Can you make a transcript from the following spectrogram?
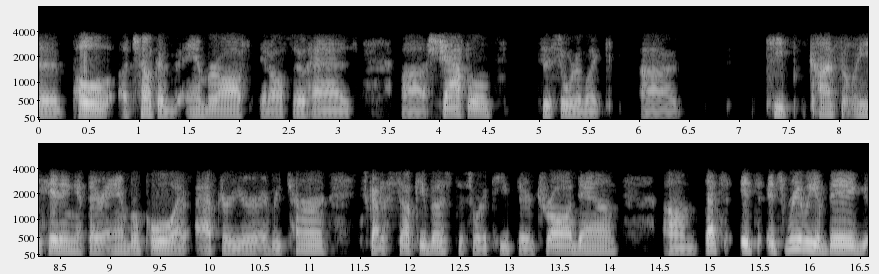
to pull a chunk of amber off. It also has uh, to sort of like uh, keep constantly hitting at their amber pool after your every turn. It's got a succubus to sort of keep their draw down. Um, that's it's it's really a big,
